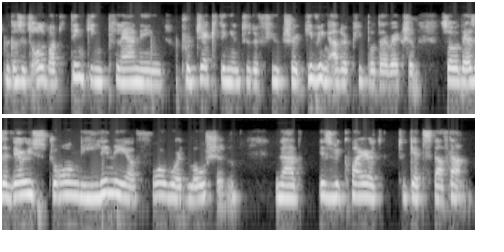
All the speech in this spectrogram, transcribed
because it's all about thinking, planning, projecting into the future, giving other people direction. So there's a very strong linear forward motion that is required to get stuff done.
